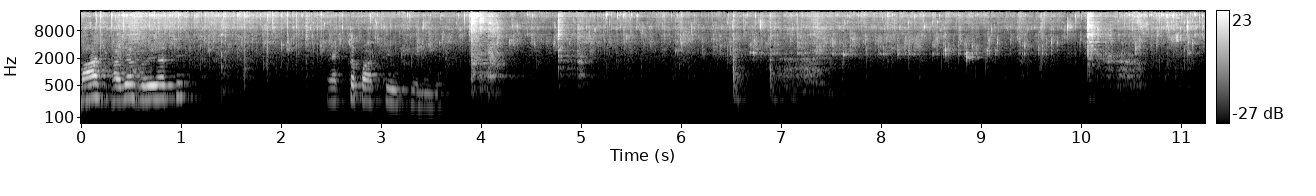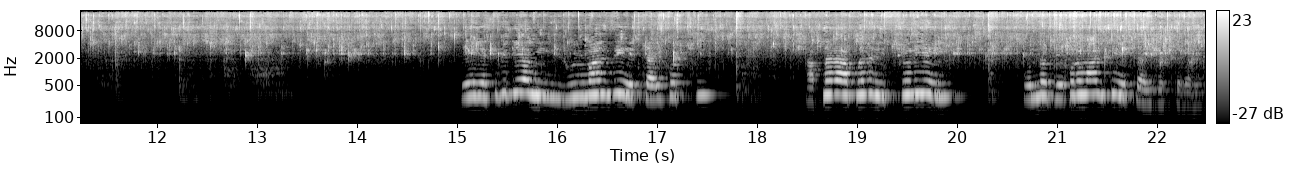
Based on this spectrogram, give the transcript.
মাছ ভাজা হয়ে গেছে, একটা পাত্রে উঠিয়ে নেব। এই রেসিপিটি আমি রুই মাছ দিয়ে ট্রাই করছি। আপনারা, আপনাদের ইচ্ছে অনুযায়ী অন্য যে কোনো মাছ দিয়ে ট্রাই করতে পারেন।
